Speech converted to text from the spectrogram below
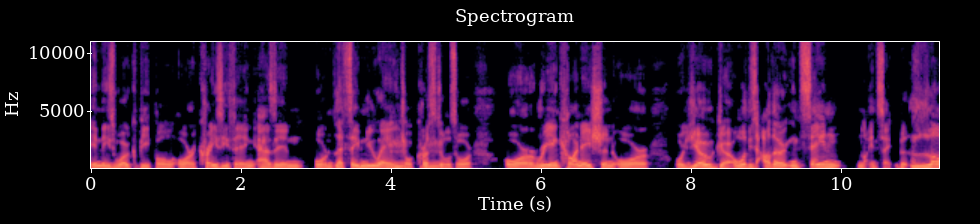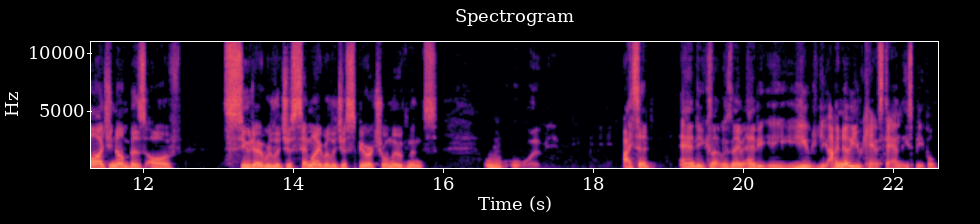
in these woke people or a crazy thing as in or let's say new age mm, or crystals mm. or or reincarnation or or yoga, all these other insane, not insane, but large numbers of pseudo religious, semi religious, spiritual movements. I said, Andy, because that was his name, Andy, you, you, I know you can't stand these people,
